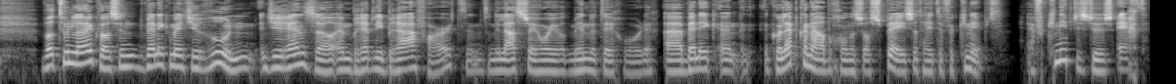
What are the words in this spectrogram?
wat toen leuk was, toen ben ik met Jeroen, Girenzo en Bradley Braafhart, en van die laatste twee hoor je wat minder tegenwoordig, eh, ben ik een, een collab-kanaal begonnen zoals Space, dat heette Verknipt. En Verknipt is dus echt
